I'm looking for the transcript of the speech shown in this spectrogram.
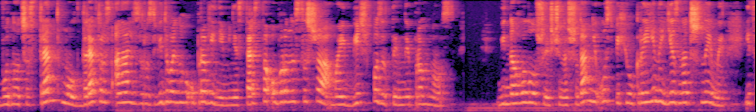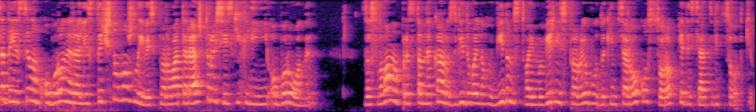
Водночас Трент Молд, директор з аналізу розвідувального управління Міністерства оборони США, має більш позитивний прогноз. Він наголошує, що нещодавні успіхи України є значними, і це дає силам оборони реалістичну можливість прорвати решту російських ліній оборони. За словами представника розвідувального відомства, ймовірність прориву до кінця року 40-50%.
